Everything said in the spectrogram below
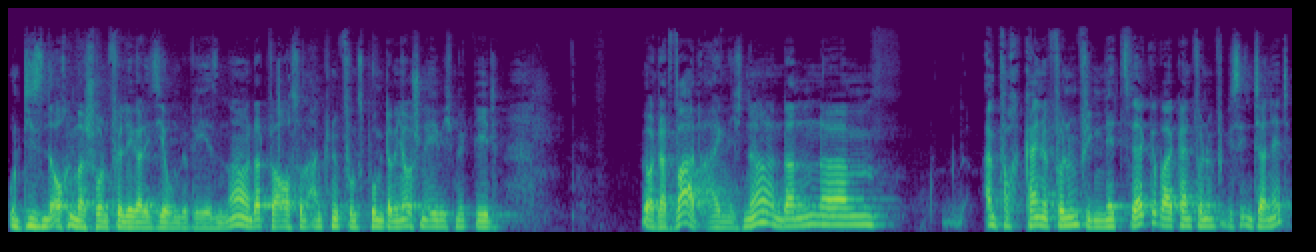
Und die sind auch immer schon für Legalisierung gewesen. Ne? Und das war auch so ein Anknüpfungspunkt, da bin ich auch schon ewig Mitglied. Ja, das war es eigentlich. Ne? Und dann ähm, einfach keine vernünftigen Netzwerke, weil kein vernünftiges Internet.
